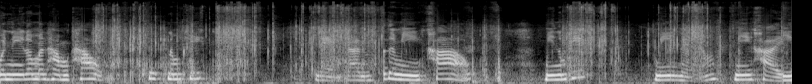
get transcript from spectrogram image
วันนี้เรามาทำข้าวคลุกน้ำพริกแหนมกันก็จะมีข้าว มีน้ำพริก มีแหนม มีไข่ มี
